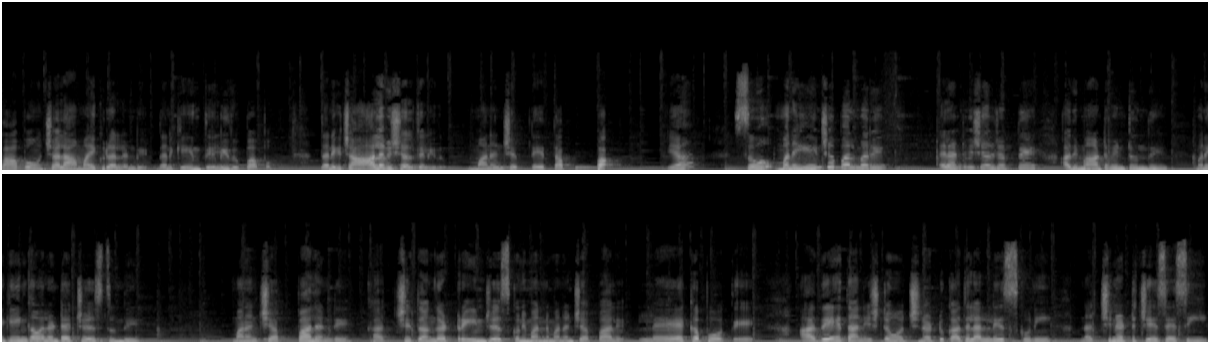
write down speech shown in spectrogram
పాపం చాలా అమాయకురాలండి. దానికి ఏం తెలీదు పాపం. దానికి చాలా విషయాలు తెలియదు మనం చెప్తే తప్ప. యా? సో మనం ఏం చెప్పాలి మరి? ఎలాంటి విషయాలు చెప్తే అది మాట వింటుంది? మనకేం కావాలంటే అది చేస్తుంది. మనం చెప్పాలండి ఖచ్చితంగా ట్రైన్ చేసుకుని మనం మనం చెప్పాలి. లేకపోతే అదే తన ఇష్టం వచ్చినట్టు కథలు అల్లేసుకుని నచ్చినట్టు చేసేసి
